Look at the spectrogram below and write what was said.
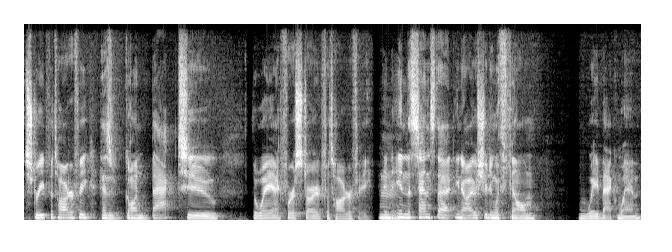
street photography has gone back to the way I first started photography, in, Hmm. in the sense that you know I was shooting with film way back when,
